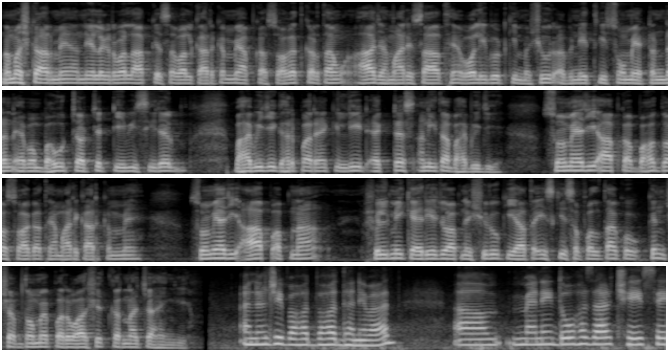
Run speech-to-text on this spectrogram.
नमस्कार, मैं अनिल अग्रवाल आपके सवाल कार्यक्रम में आपका स्वागत करता हूँ। आज हमारे साथ हैं बॉलीवुड की मशहूर अभिनेत्री सोम्या टंडन एवं बहुचर्चित टीवी सीरियल भाभी जी घर पर हैं कि लीड एक्ट्रेस अनीता भाभी जी। सोम्या जी, आपका बहुत बहुत स्वागत है हमारे कार्यक्रम में। सोम्या जी, आप अपना फिल्मी कैरियर जो आपने शुरू किया था इसकी सफलता को किन शब्दों में परिभाषित करना चाहेंगी? अनिल जी बहुत बहुत धन्यवाद। मैंने 2006 से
